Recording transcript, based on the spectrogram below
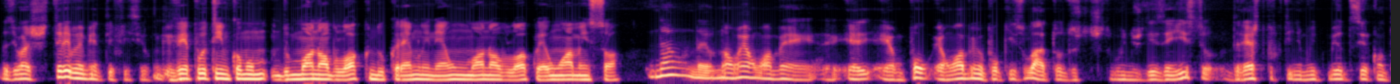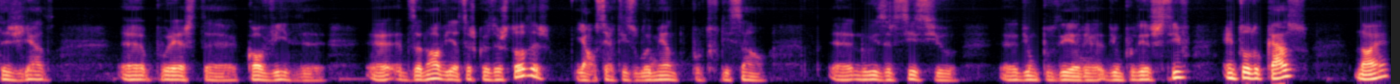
mas eu acho extremamente difícil. Que... Vê Putin como do monobloco do Kremlin, é um monobloco, é um homem só? Não, não, não é um homem, é, é, um pouco, é um homem um pouco isolado, todos os testemunhos dizem isso, de resto porque tinha muito medo de ser contagiado uh, por esta Covid-19 e essas coisas todas, e há um certo isolamento, por definição, uh, no exercício uh, de, um poder, de um poder excessivo. Em todo o caso, não é?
